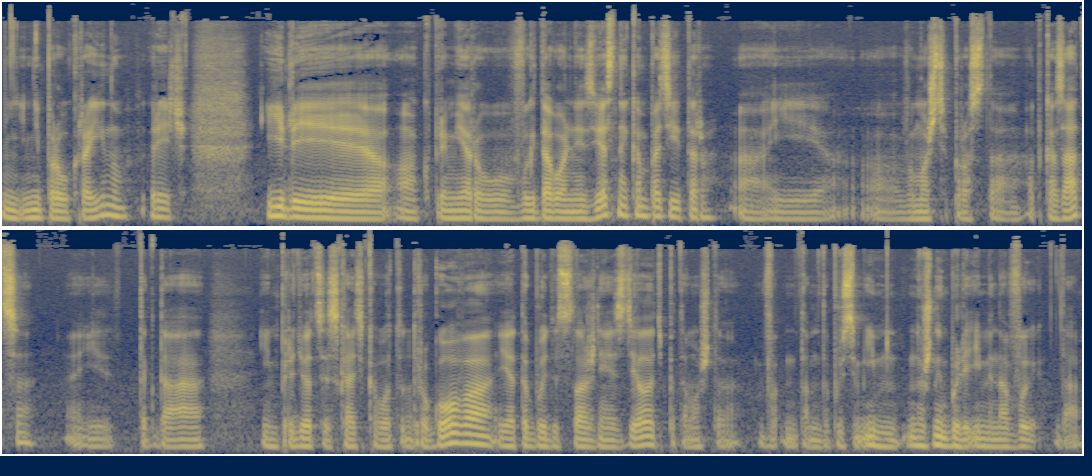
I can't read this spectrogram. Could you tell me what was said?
не, про Украину речь. Или, э, к примеру, вы довольно известный композитор, и вы можете просто отказаться, и тогда им придется искать кого-то другого, и это будет сложнее сделать, потому что, там, допустим, им нужны были именно вы, да,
